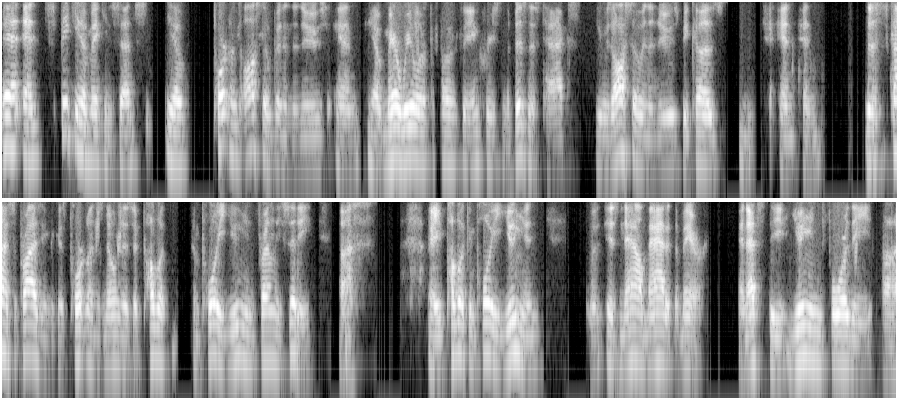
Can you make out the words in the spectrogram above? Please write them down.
And, and speaking of making sense, you know, Portland's also been in the news, and you know, Mayor Wheeler proposed the increase in the business tax. He was also in the news because, and and this is kind of surprising because Portland is known as a public employee union friendly city. Uh, a public employee union is now mad at the mayor, and that's the union for the uh,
